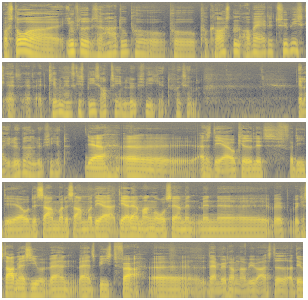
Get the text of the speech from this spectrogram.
Hvor stor øh, indflydelse har du på, på, på kosten, og hvad er det typisk, at, at, at Kevin han skal spise op til en løbsweekend, for eksempel? Eller i løbet af en løbsweekend? Ja, øh, altså det er jo kedeligt, fordi det er jo det samme og det samme, og det er, det er der mange årsager, men, men øh, vi kan starte med at sige, hvad han, hvad han spiste før, øh, da jeg mødte ham, når vi var afsted, og det,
